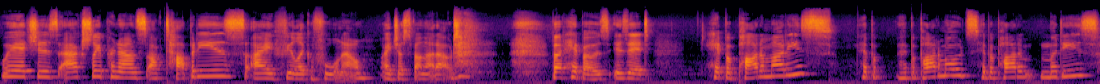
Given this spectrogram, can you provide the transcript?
which is actually pronounced octopodes. I feel like a fool now. I just found that out. but hippos, is it hippopotamodes? Hippo- hippopotamodes? Hippopotamodes?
